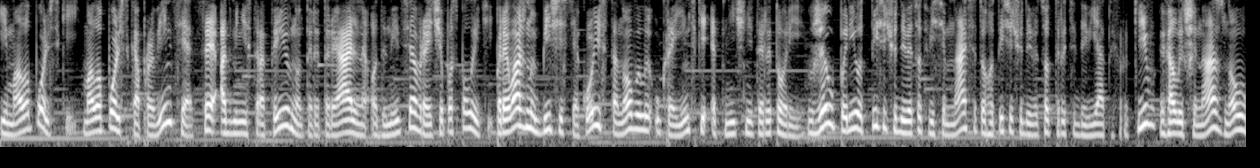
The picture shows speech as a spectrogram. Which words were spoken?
і малопольський. Малопольська провінція це адміністративно-територіальна одиниця в Речі Посполитій, переважну більшість якої становили українські етнічні території. Вже у період 1918-1939 років Галичина знову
